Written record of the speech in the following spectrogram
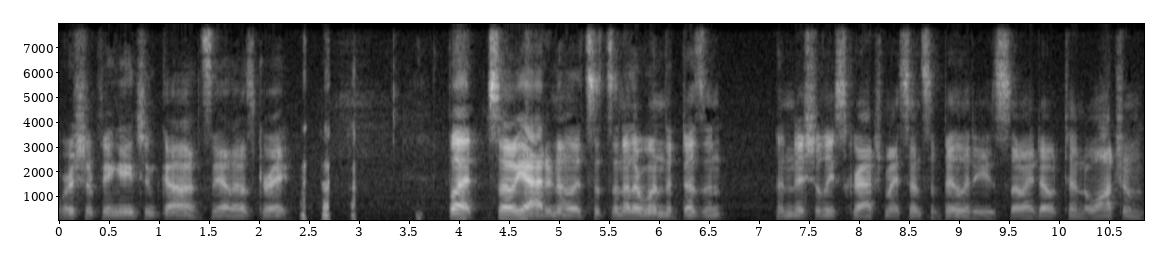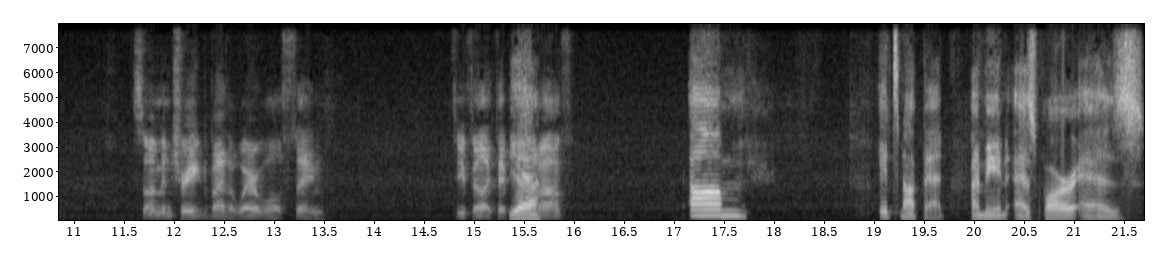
worshiping ancient gods. Yeah that was great. But so yeah i don't know. It's it's another one that doesn't initially scratch my sensibilities so i don't tend to watch them so i'm intrigued by the werewolf thing. Do you feel like they pull Yeah. it off? Um, it's not bad. I mean, as far as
